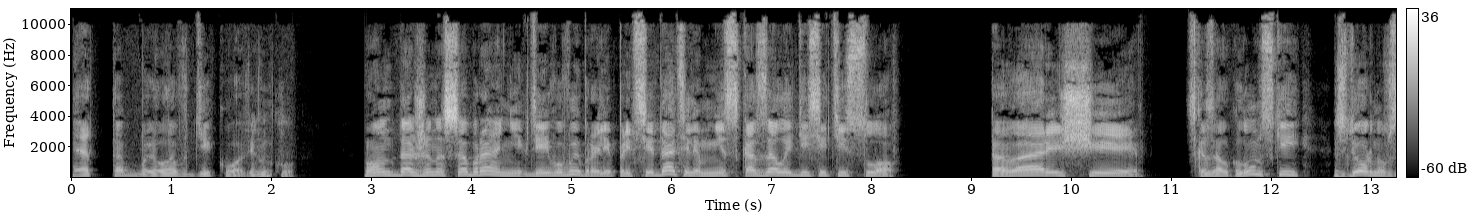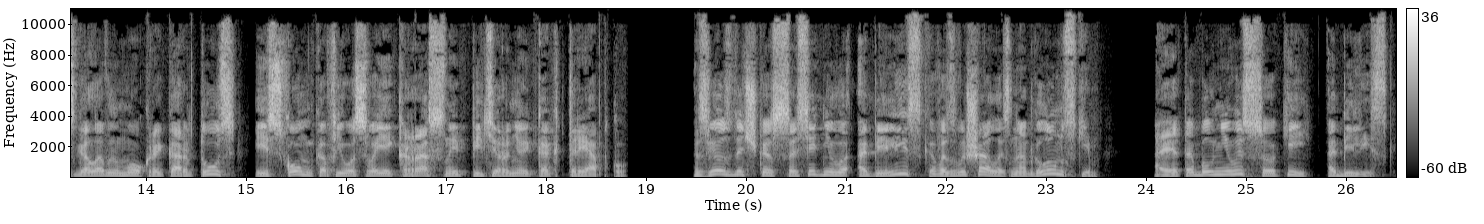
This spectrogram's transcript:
это было в диковинку. Он даже на собрании, где его выбрали председателем, не сказал и десяти слов. «Товарищи!» — сказал Глумский, сдернув с головы мокрый картуз и скомкав его своей красной пятерней, как тряпку. Звездочка с соседнего обелиска возвышалась над Глумским, а это был невысокий обелиск.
